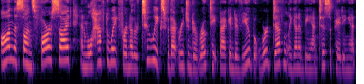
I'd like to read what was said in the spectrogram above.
on the sun's far side, and we'll have to wait for another two weeks for that region to rotate back into view, but we're definitely going to be anticipating it.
